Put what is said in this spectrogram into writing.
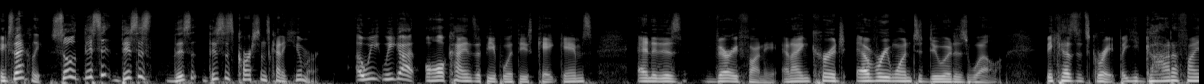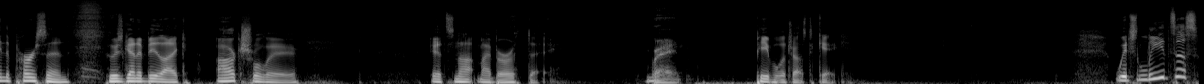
Exactly. So this is this is this this is Carson's kind of humor. Uh, we we got all kinds of people with these cake games, and it is very funny. And I encourage everyone to do it as well because it's great. But you gotta find the person who's gonna be like, actually, it's not my birthday. Right. People will trust a cake. Which leads us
